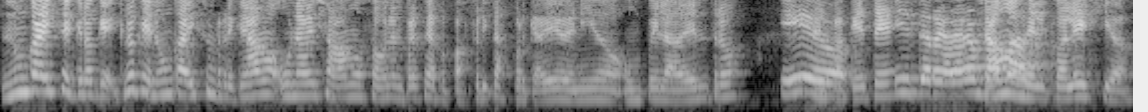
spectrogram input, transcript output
Nunca hice, creo que, creo que nunca hice un reclamo. Una vez llamamos a una empresa de papas fritas porque había venido un pelo adentro del paquete. Y te regalaron Llamamos papas. del colegio.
